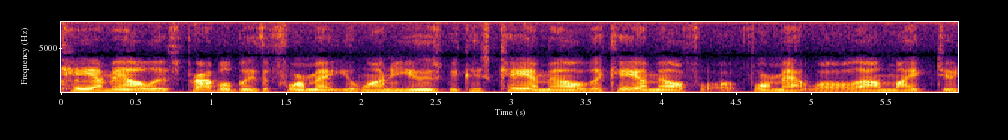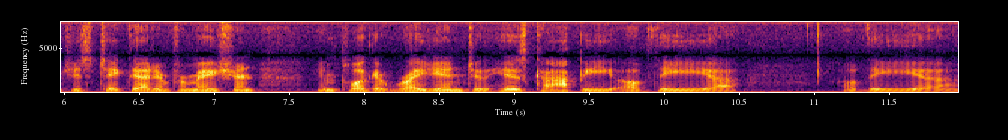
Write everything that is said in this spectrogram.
KML is probably the format you'll want to use because KML, the KML format will allow Mike to just take that information and plug it right into his copy of the uh, of the uh,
